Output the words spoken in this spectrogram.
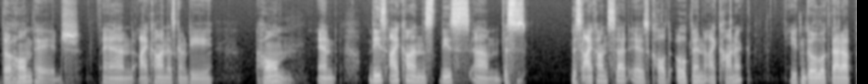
the home page and icon is going to be home. And these icons, these, um, this, this icon set is called Open Iconic. You can go look that up.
